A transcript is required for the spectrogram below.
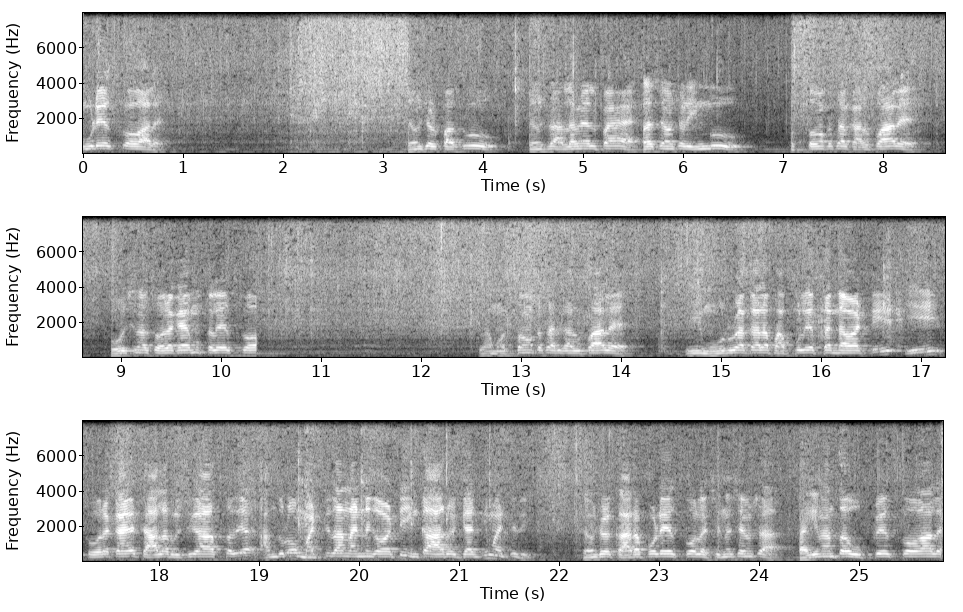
మూడేసుకోవాలి. చెంచాడు పసుపు చెంచాడు అల్లం వెల్లిపాయ అర చెంచాడు ఇంగు. మొత్తం ఒకసారి కలపాలి. పోసిన సొరకాయ ముక్కలు వేసుకో. ఇలా మొత్తం ఒకసారి కలపాలి. ఈ మూడు రకాల పప్పులు వేస్తాం కాబట్టి ఈ సూరకాయ చాలా రుచిగా వస్తుంది. అందులో మట్టి దాన్ని అన్ని కాబట్టి ఇంకా ఆరోగ్యానికి మంచిది. చెంచాడు కారపొడి వేసుకోవాలి చిన్న చెంచా. తగినంత ఉప్పు వేసుకోవాలి.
